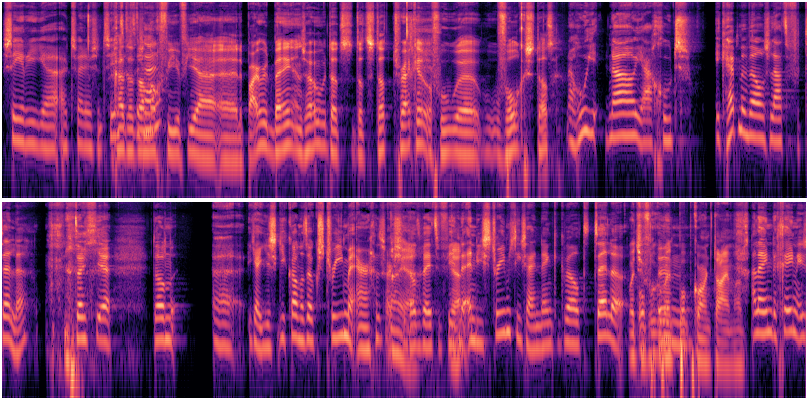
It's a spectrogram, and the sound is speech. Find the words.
serie eh, uit 2020 Gaat dat dan zijn. nog via, via eh, de Pirate Bay en zo? Dat, dat ze dat tracken? Of hoe, hoe volgen ze dat? Nou, hoe je, nou ja, goed. Ik heb me wel eens laten vertellen dat je dan. ja, je, je kan het ook streamen ergens als Ah, je ja. dat weet te vinden. Ja. En die streams die zijn denk ik wel te tellen. Wat je vroeger een- met Popcorn Time had. Alleen degene is,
